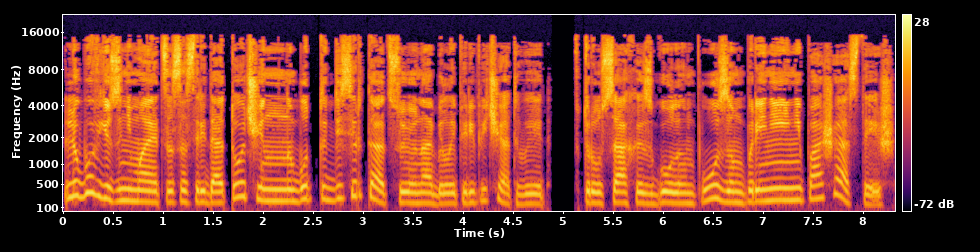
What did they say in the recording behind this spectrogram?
Любовью занимается сосредоточен, будто диссертацию набело перепечатывает. В трусах и с голым пузом при ней не пошастаешь.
